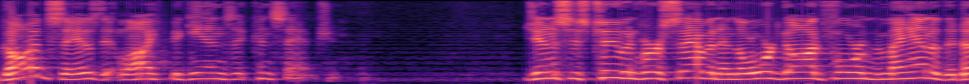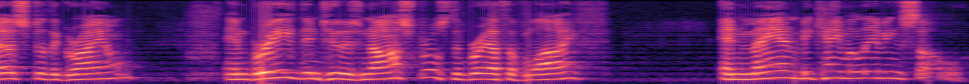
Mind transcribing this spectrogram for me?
God says that life begins at conception. Genesis 2 and verse 7 And the Lord God formed man of the dust of the ground and breathed into his nostrils the breath of life and man became a living soul.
